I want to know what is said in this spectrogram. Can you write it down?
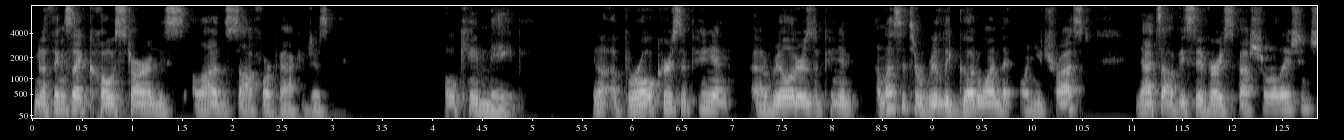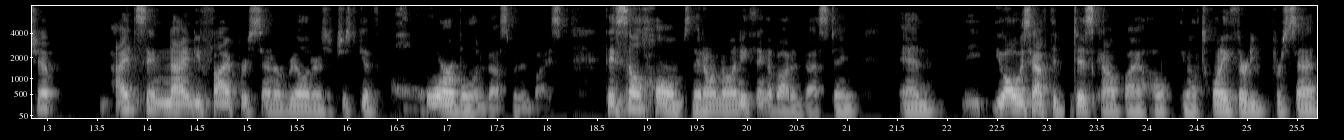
You know, things like CoStar and these a lot of the software packages. Okay, maybe. You know, a broker's opinion, a realtor's opinion, unless it's a really good one that one you trust, that's obviously a very special relationship. I'd say 95% of realtors just give horrible investment advice. They yeah. sell homes, they don't know anything about investing, and you always have to discount by you know 20 30%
